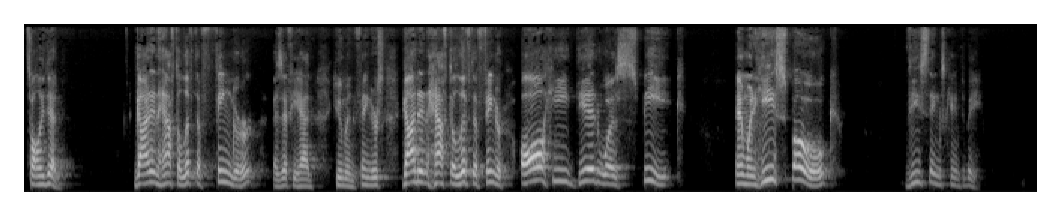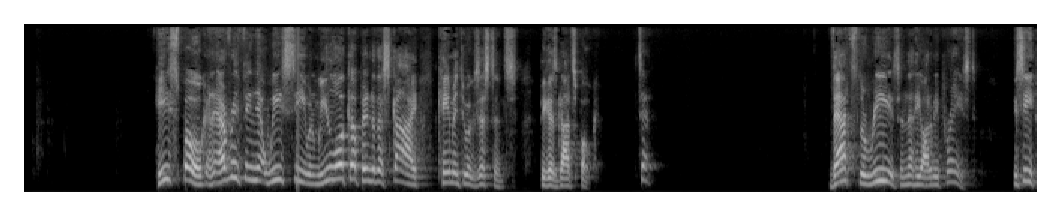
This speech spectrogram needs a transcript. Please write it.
That's all he did. God didn't have to lift a finger as if he had human fingers. God didn't have to lift a finger. All he did was speak. And when he spoke, these things came to be. He spoke, and everything that we see when we look up into the sky came into existence because God spoke. That's it. That's the reason that he ought to be praised. You see,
